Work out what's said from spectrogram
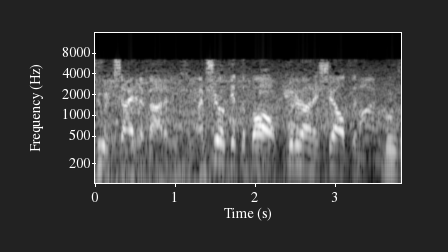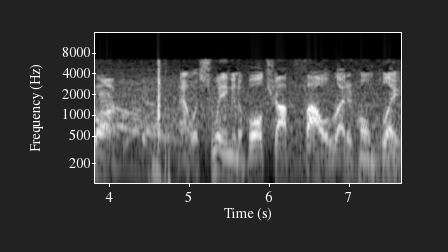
too excited about it. I'm sure he'll get the ball, put it on his shelf, and move on. Now a swing and a ball chopped foul right at home plate.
